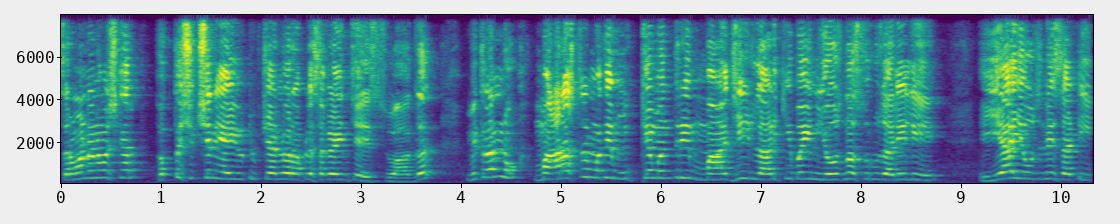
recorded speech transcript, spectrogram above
सर्वांना नमस्कार. फक्त शिक्षण या यूट्यूब चॅनलवर आपल्या सगळ्यांचे स्वागत. मित्रांनो महाराष्ट्रामध्ये मुख्यमंत्री माझी लाडकी बहीण योजना सुरू झालेली. आहे या योजनेसाठी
